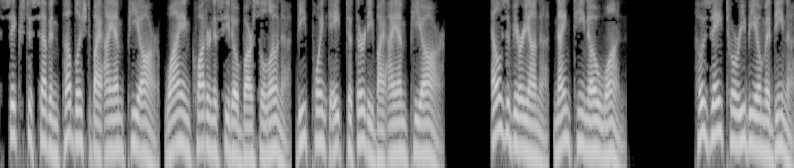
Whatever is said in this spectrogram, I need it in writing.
6-7 published by IMPR, Y Encuadernecido Barcelona, v.8-30 by IMPR. Elzeviriana, 1901. José Toribio Medina,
